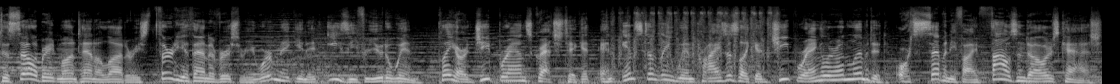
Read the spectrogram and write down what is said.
To celebrate Montana Lottery's 30th anniversary, we're making it easy for you to win. Play our Jeep brand scratch ticket and instantly win prizes like a Jeep Wrangler Unlimited or $75,000 cash.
